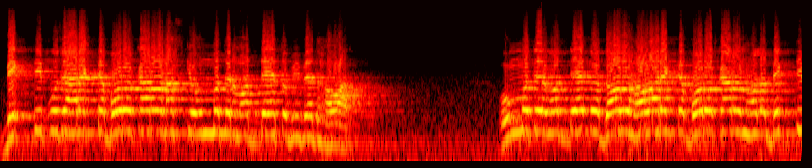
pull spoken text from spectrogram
ব্যক্তি পূজা আর একটা বড় কারণ আজকে উম্মতের মধ্যে এত বিভেদ হওয়ার। উম্মতের মধ্যে এত দল হওয়ার একটা বড় কারণ হলো ব্যক্তি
